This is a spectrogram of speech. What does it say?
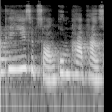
วันที่ 22 กุมภาพันธ์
